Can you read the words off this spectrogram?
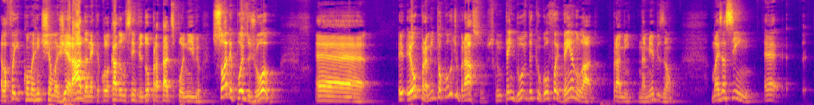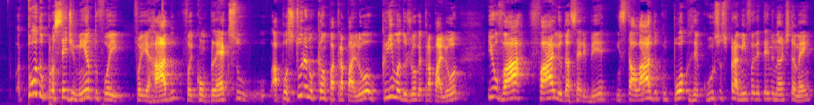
ela foi, como a gente chama, gerada, né? que é colocada no servidor para estar tá disponível só depois do jogo. É... Eu, para mim, tocou de braço. Não tem dúvida que o gol foi bem anulado, para mim, na minha visão. Mas assim, é, todo o procedimento foi, foi errado, foi complexo, a postura no campo atrapalhou, o clima do jogo atrapalhou. E o VAR, falho da Série B, instalado com poucos recursos, para mim foi determinante também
